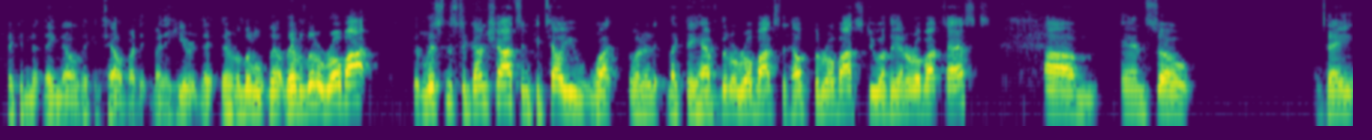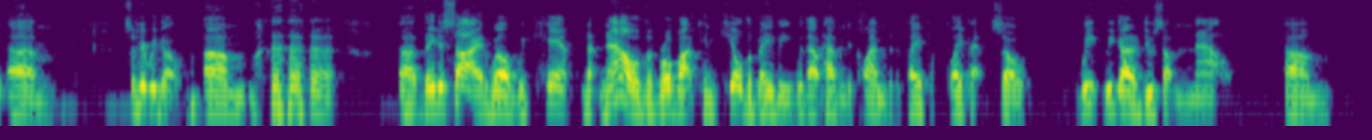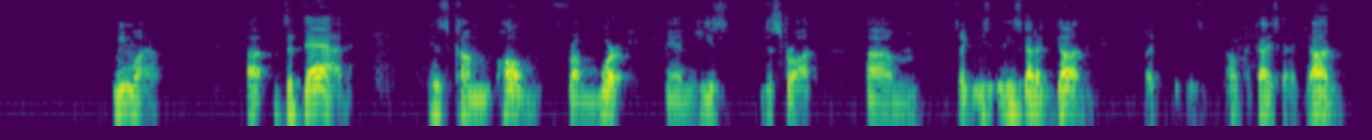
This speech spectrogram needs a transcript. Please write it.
They can they know they can tell by the by the hear. They, they have a little they have a little robot that listens to gunshots and can tell you what what it, like they have little robots that help the robots do the other robot tasks. Um, and so they um, so here we go. Um, uh, they decide, well, we can't now. The robot can kill the baby without having to climb into the play playpen. So we we got to do something now. Um, meanwhile, uh, the dad has come home from work and he's distraught. Um, it's like he's, he's got a gun. Like, oh my god, he's got a gun.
